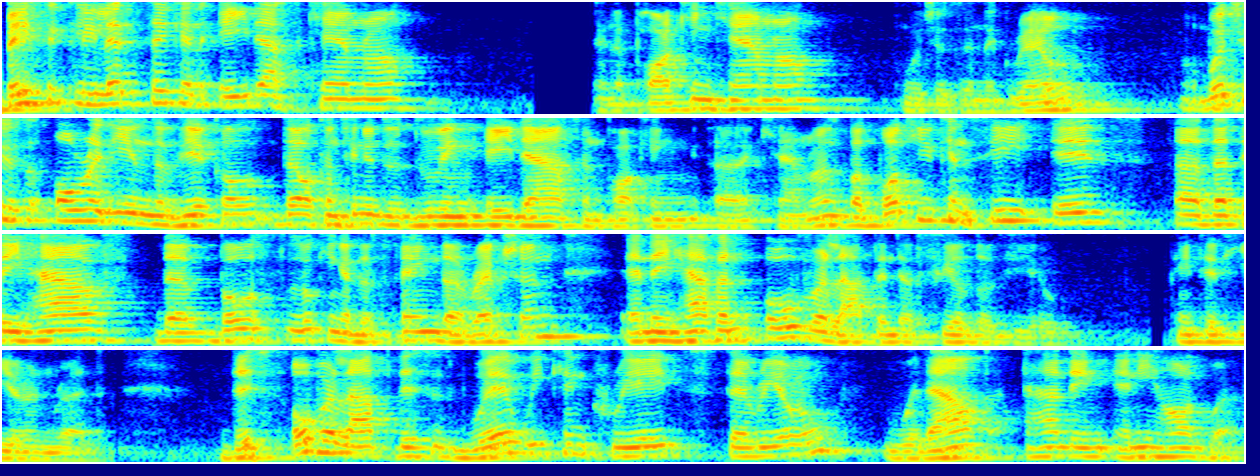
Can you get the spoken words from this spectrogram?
Basically, let's take an ADAS camera and a parking camera, which is in the grill, which is already in the vehicle. They'll continue to doing ADAS and parking uh, cameras, but what you can see is uh, that they have, they're both looking at the same direction and they have an overlap in their field of view, painted here in red. This overlap, this is where we can create stereo without adding any hardware.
